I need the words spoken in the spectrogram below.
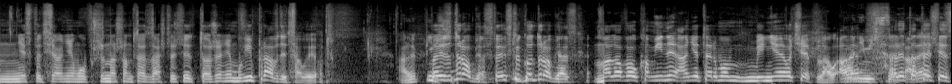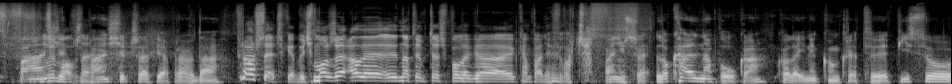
niespecjalnie mu przynosząca zaszczyt jest to, że nie mówi prawdy całej od. Ale To jest drobiazg, to jest tylko drobiazg. Malował kominy, a nie termo, nie ocieplał. Ale, ministrze, ale to też jest pan wymowne. Się, pan się czepia, prawda? Troszeczkę być może, ale na tym też polega kampania wyborcza. Panie ministrze, lokalna półka, kolejny konkret y, PiSu,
